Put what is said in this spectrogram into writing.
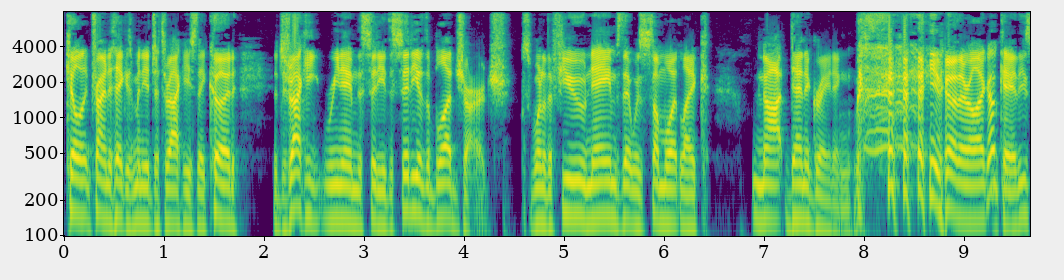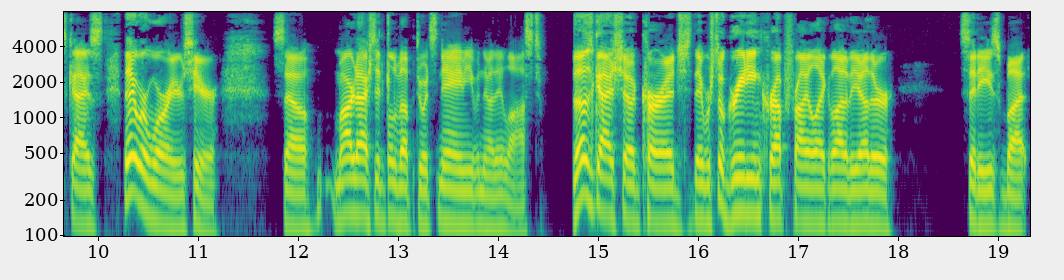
killing, trying to take as many Dothraki as they could. The Dothraki renamed the city the City of the Blood Charge. It's one of the few names that was somewhat like not denigrating. you know, they were like, okay, these guys, they were warriors here. So Morosh did live up to its name, even though they lost. Those guys showed courage. They were still greedy and corrupt, probably like a lot of the other cities, but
